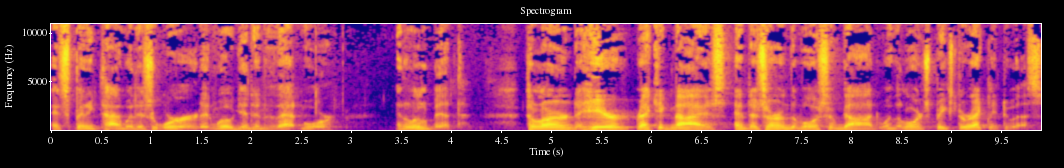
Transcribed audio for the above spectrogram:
and spending time with His Word. And we'll get into that more in a little bit. To learn to hear, recognize, and discern the voice of God when the Lord speaks directly to us,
